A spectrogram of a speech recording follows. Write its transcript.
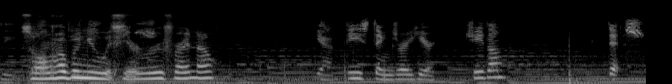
These. So I'm helping you with your roof right now. Yeah, these things right here. See them? This.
